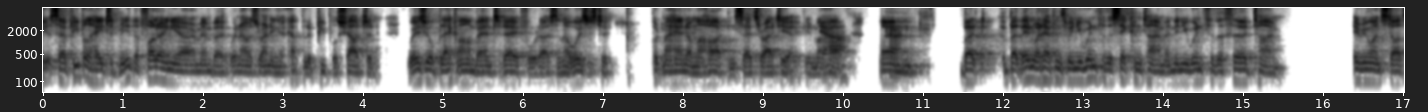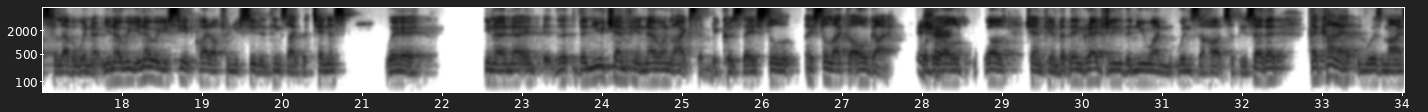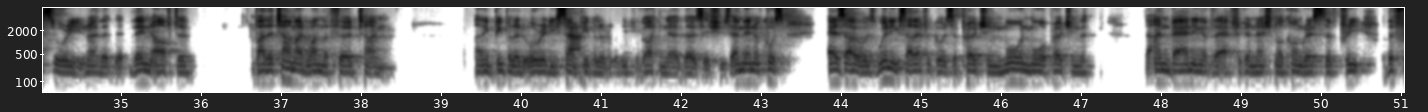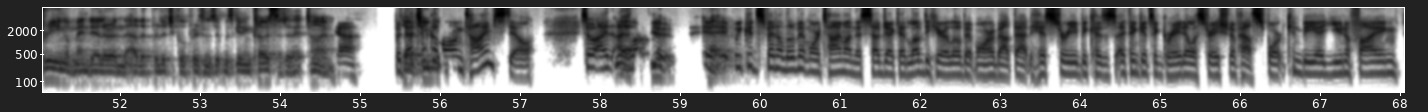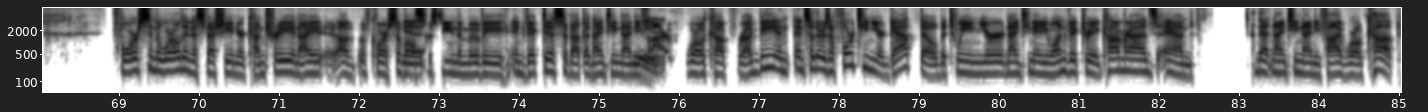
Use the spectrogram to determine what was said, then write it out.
So people hated me. The following year, I remember when I was running, a couple of people shouted, "Where's your black armband today, Fordyce?" And I always used to put my hand on my heart and say, "It's right here in my yeah. heart." Um, okay. But but then what happens when you win for the second time and then you win for the third time? Everyone starts to love a winner. You know, you know where you see it quite often. You see it in things like the tennis, where you know no, the the new champion, no one likes them because they still they still like the old guy or sure. the old the old champion. But then gradually the new one wins the hearts of people. So that that kind of was my story. You know that, that then after by the time I'd won the third time. I think people had already, some yeah. people had already forgotten those issues. And then, of course, as I was winning, South Africa was approaching more and more approaching the, the unbanning of the African National Congress, the free the freeing of Mandela and the other political prisoners. It was getting closer to that time. Yeah, but so that took people, a long time still. So I, yeah, I'd love to. Yeah. If we could spend a little bit more time on this subject, I'd love to hear a little bit more about that history because I think it's a great illustration of how sport can be a unifying force in the world and especially in your country. And I, of course, have yeah. also seen the movie Invictus about the 1995 yeah. World Cup rugby. And, and so there was a 14 year gap, though, between your 1981 victory at Comrades and that 1995 World Cup.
